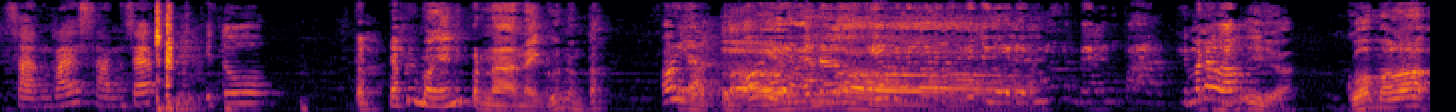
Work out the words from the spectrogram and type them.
sunrise, sunset itu Tapi, Bang ini pernah naik gunung toh? oh ya, Betul. oh iya ada iya juga ada gunung sampai kelupaan. Gimana bang? Iya. Gua malah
